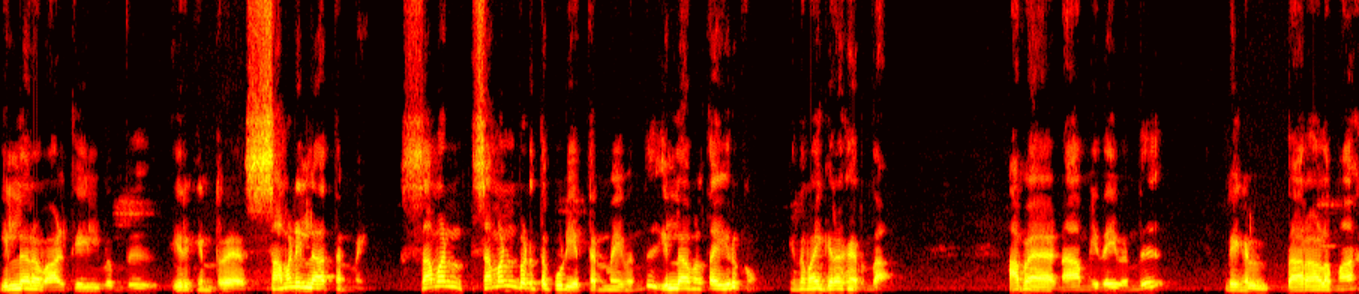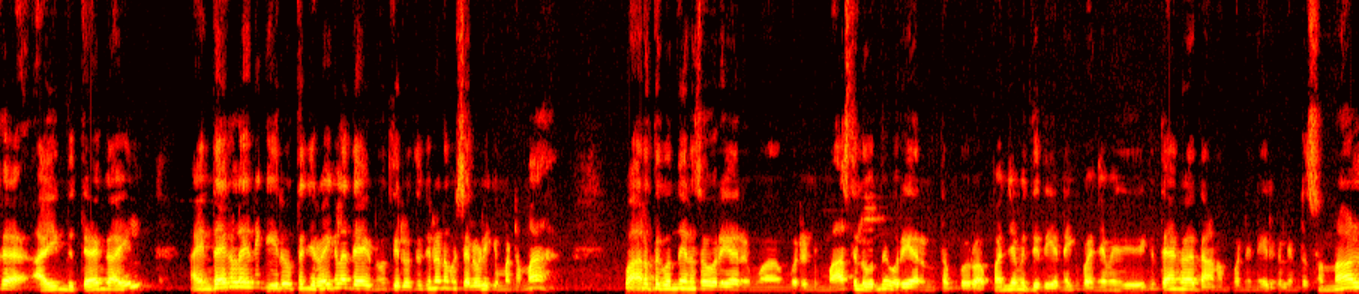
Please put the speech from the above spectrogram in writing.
இல்லற வாழ்க்கையில் வந்து இருக்கின்ற சமனில்லா தன்மை. சமன் சமன்படுத்தக்கூடிய தன்மை வந்து இல்லாமல் தான் இருக்கும். இந்த மாதிரி கிரகம் இருந்தால் அப்போ நாம் இதை வந்து நீங்கள் தாராளமாக ஐந்து தேங்காயில் ஐந்து தேங்காயில் இன்னைக்கு இருபத்தஞ்சு ரூபாய்க்கெல்லாம் தேவை. நூற்றி இருபத்தஞ்சுனா நம்ம செலவழிக்க மாட்டோமா? வாரத்துக்கு வந்து என்ன சார் ஒரு ஏழு ரெண்டு மாதத்தில் வந்து ஒரு இரநூத்தம்பது ரூபா. பஞ்சமி தேதி அன்னைக்கு பஞ்சமி தேதிக்கு தேங்காய் தானம் பண்ணினீர்கள் என்று சொன்னால்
